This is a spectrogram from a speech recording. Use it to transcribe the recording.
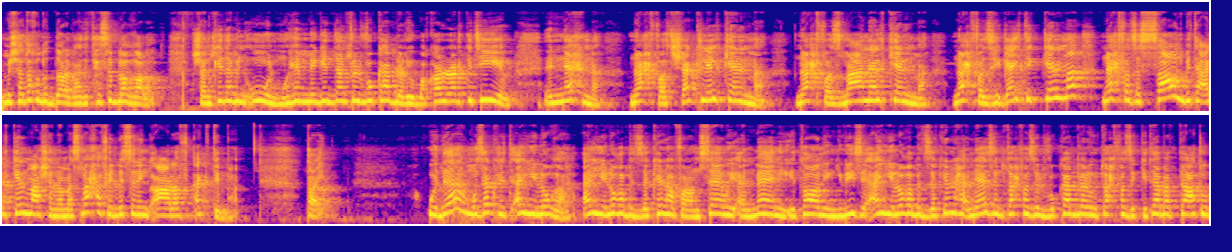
مش هتاخد الدرجة هتتحسب لك غلط. عشان كده بنقول مهم جدا في ال vocabulary وبكرر كتير إن إحنا نحفظ شكل الكلمة نحفظ معنى الكلمة نحفظ هجاية الكلمة نحفظ ال sound بتاع الكلمة عشان لما أسمعها في ال listening أعرف أكتبها. طيب وده مذاكرة أي لغة. أي لغة بتذاكرها فرنساوي ألماني إيطالي إنجليزي أي لغة بتذاكرها لازم تحفظ ال vocabulary وتحفظ الكتابة بتاعته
